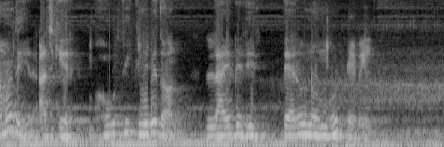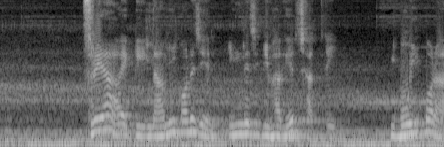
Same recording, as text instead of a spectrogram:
আমাদের আজকের ভৌতিক নিবেদন লাইব্রেরির তেরো নম্বর টেবিল। শ্রেয়া একটি নামী কলেজের ইংরেজি বিভাগের ছাত্রী। বই পড়া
